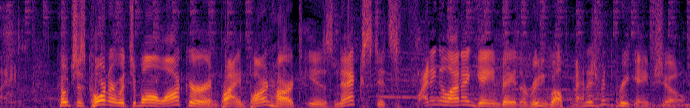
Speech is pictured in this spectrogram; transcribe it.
Coach's Corner with Jamal Walker and Brian Barnhart is next. It's Fighting Illini Game Day, the Rudy Wealth Management pregame show.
